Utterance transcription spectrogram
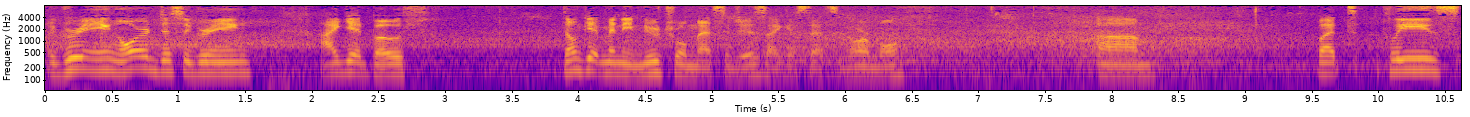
agreeing or disagreeing. I get both. Don't get many neutral messages. I guess that's normal. Um, but please,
